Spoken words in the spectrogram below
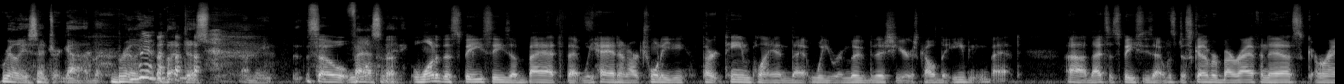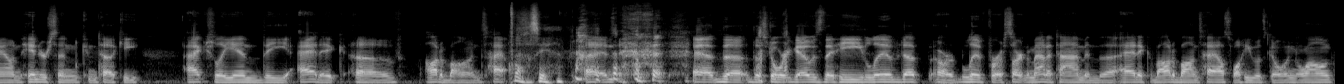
really eccentric guy, but brilliant. but just, I mean, So Fascinating. One of the species of bat that we had in our 2013 plan that we removed this year is called the evening bat. Uh, that's a species that was discovered by Rafinesque around Henderson, Kentucky, actually in the attic of Audubon's house. see, and uh, the the story goes that he lived up or lived for a certain amount of time in the attic of Audubon's house while he was going along,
